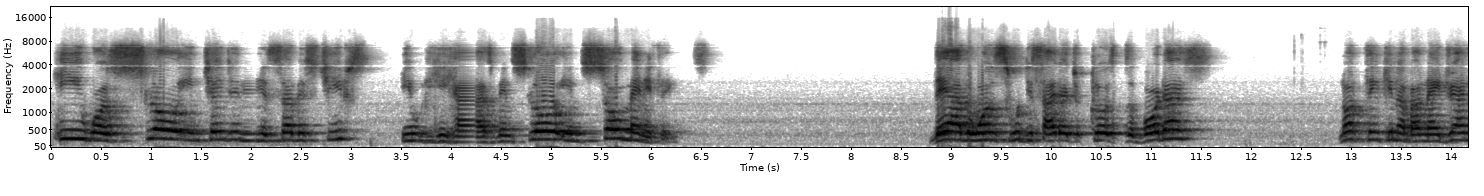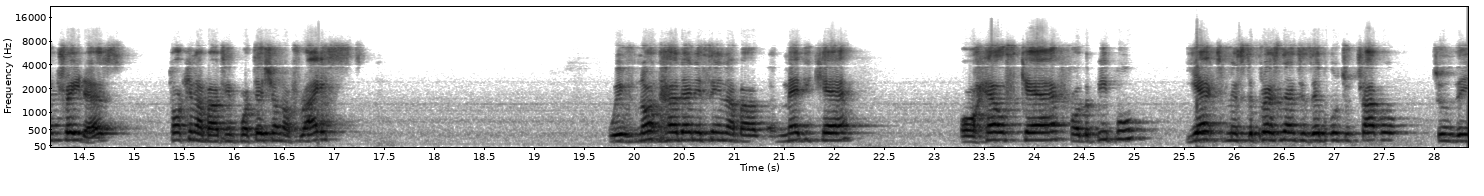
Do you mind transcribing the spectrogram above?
He was slow in changing his service chiefs. He, he has been slow in so many things. They are the ones who decided to close the borders, not thinking about Nigerian traders, talking about importation of rice. We've not heard anything about Medicare or health care for the people, yet Mr. President is able to travel to the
